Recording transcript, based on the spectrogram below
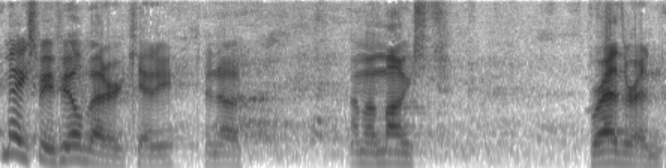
Makes me feel better, Kenny, to know I'm amongst brethren.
